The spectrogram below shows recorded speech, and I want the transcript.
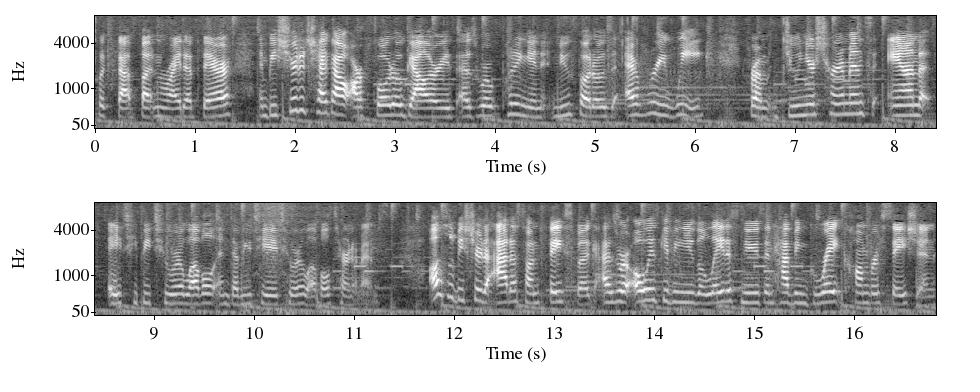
Click that button right up there. And be sure to check out our photo galleries as we're putting in new photos every week from juniors tournaments and ATP Tour level and WTA Tour level tournaments. Also be sure to add us on Facebook as we're always giving you the latest news and having great conversation.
